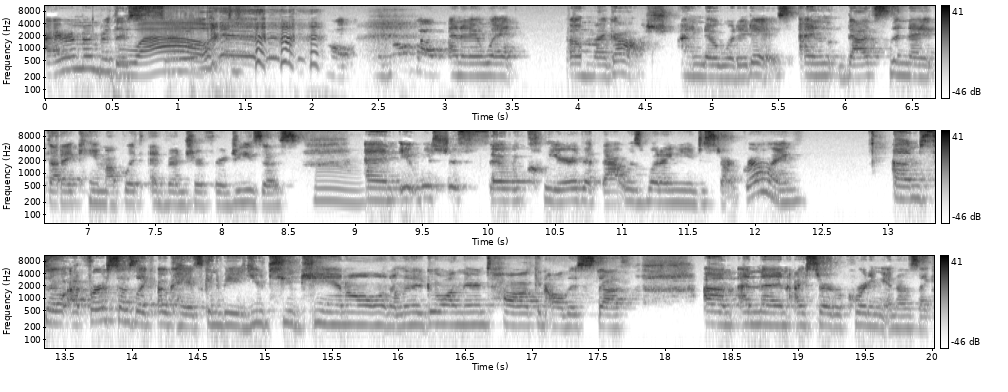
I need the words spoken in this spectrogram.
I remember this. Wow. So I woke up and I went, oh my gosh, I know what it is. And that's the night that I came up with Adventure for Jesus. Mm. And it was just so clear that that was what I needed to start growing. Um, so at first I was like, okay, it's going to be a YouTube channel and I'm going to go on there and talk and all this stuff. Um, and then I started recording and I was like,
